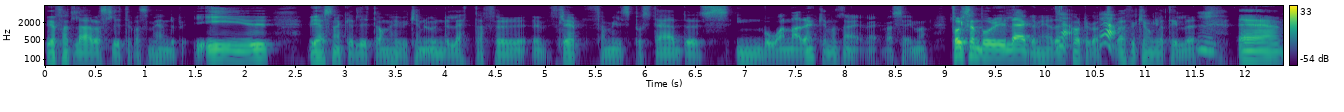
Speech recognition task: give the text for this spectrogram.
Vi har fått lära oss lite vad som händer i EU. Vi har snackat lite om hur vi kan underlätta för eh, flerfamiljsbostäders invånare, kan man säga. Vad säger man? Folk som bor i lägenheter, Ja, kort och gott. ja. Varför krångla till det? Mm.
